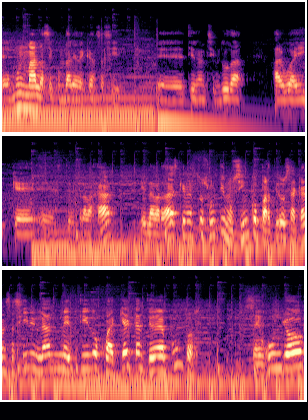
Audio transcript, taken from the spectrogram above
eh, muy mal la secundaria de Kansas City. Eh, tienen sin duda algo ahí que este, trabajar. Y la verdad es que en estos últimos cinco partidos a Kansas City le han metido cualquier cantidad de puntos. Según yo,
